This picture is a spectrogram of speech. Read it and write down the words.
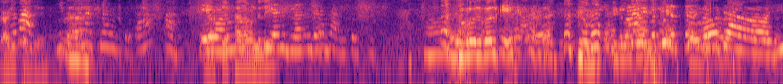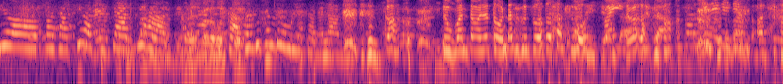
गाडी पाहिजे. खायला मंडळी? गोल गोल केक. तू पण तर माझ्या तोंडात घुसवत होतास. असं.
